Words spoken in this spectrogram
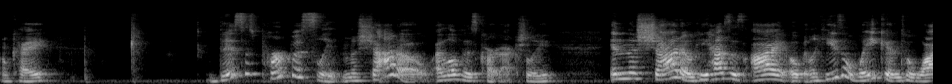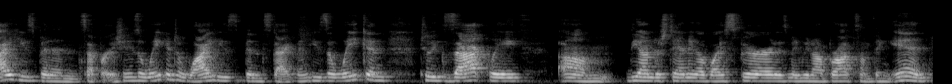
Okay? This is purposely in the shadow. I love this card actually. In the shadow, he has his eye open. Like he's awakened to why he's been in separation. He's awakened to why he's been stagnant. He's awakened to exactly um, the understanding of why spirit has maybe not brought something in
